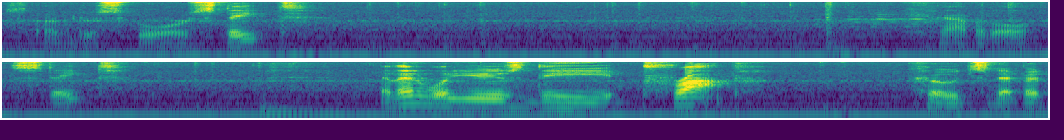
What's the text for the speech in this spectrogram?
Just underscore state. Capital state. And then we'll use the prop code snippet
